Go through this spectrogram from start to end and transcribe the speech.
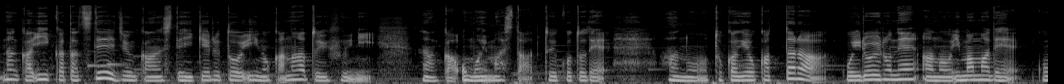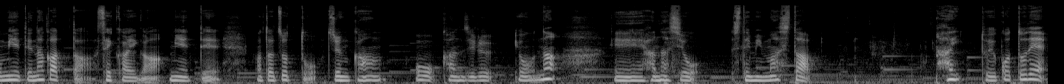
うなんかいい形で循環していけるといいのかなというふうになんか思いました。ということであのトカゲを買ったらいろいろねあの今までこう見えてなかった世界が見えてまたちょっと循環を感じるような、えー、話をしてみました。はいということで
